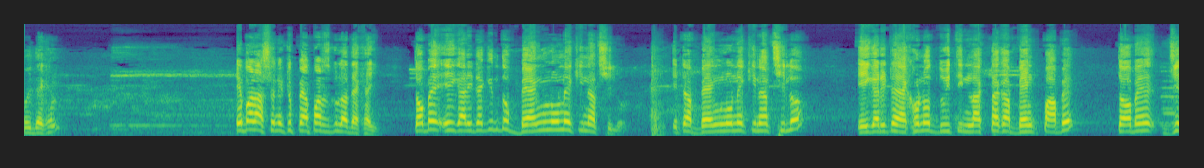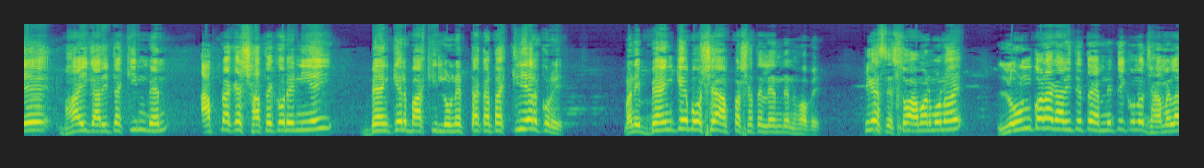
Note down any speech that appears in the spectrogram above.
ওই দেখেন। এবার আসেন একটু পেপারসগুলা দেখাই। তবে এই গাড়িটা কিন্তু ব্যাংক লোনে কিনা ছিল। এটা ব্যাংক লোনে কিনা ছিল। এই গাড়িটা এখনও দুই তিন লাখ টাকা ব্যাংক পাবে। তবে যে ভাই গাড়িটা কিনবেন, আপনাকে সাথে করে নিয়েই ব্যাংকের বাকি লোনের টাকাটা ক্লিয়ার করে মানে ব্যাংকে বসে আপনার সাথে লেনদেন হবে। ঠিক আছে? সো আমার মনে হয় লোন করা গাড়িতে তো এমনিতেই কোনো ঝামেলা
